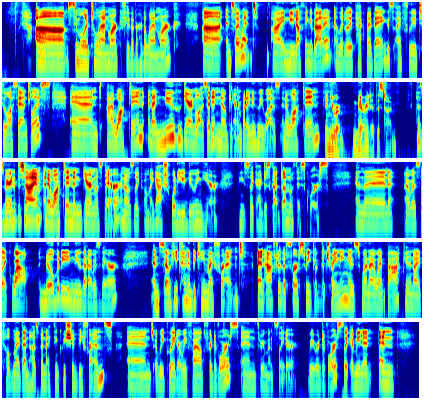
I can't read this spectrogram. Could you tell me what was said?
um, similar to Landmark, if you've ever heard of Landmark. Uh, and so I went. I knew nothing about it. I literally packed my bags. I flew to Los Angeles and I walked in and I knew who Garen was. I didn't know Garen, but I knew who he was. And I walked in. And you were married at this time? I was married at the time and I walked in and Garen was there. And I was like, oh my gosh, what are you doing here? And he's like, I just got done with this course. And then I was like, wow, nobody knew that I was there. And so he kind of became my friend. And after the first week of the training is when I went back and I told my then husband, I think we should be friends. And a week later, we filed for divorce. And three months later, we were divorced. Like, I mean, and, and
